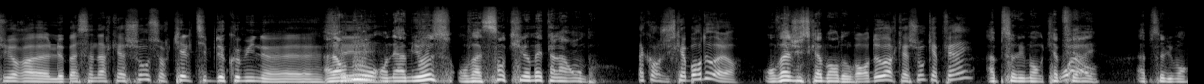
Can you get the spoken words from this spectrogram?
sur euh, le bassin d'Arcachon. Sur quel type de commune euh, Alors c'est- nous, on est à Mios, on va 100 km à la ronde. D'accord, jusqu'à Bordeaux alors? On va jusqu'à Bordeaux. Bordeaux, Arcachon, Cap-Ferré Absolument, Cap Wow. Ferré. Absolument.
